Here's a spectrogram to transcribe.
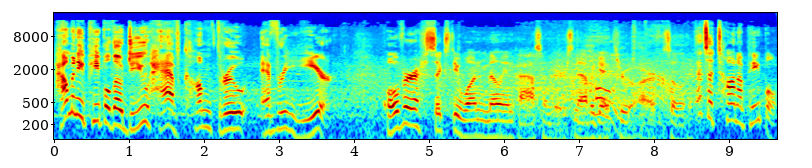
How many people though do you have come through every year? Over 61 million passengers navigate oh, through our facility. That's a ton of people.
